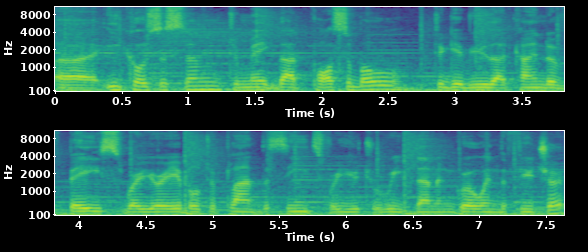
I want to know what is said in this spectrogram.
uh, ecosystem to make that possible, to give you that kind of base where you're able to plant the seeds for you to reap them and grow in the future.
